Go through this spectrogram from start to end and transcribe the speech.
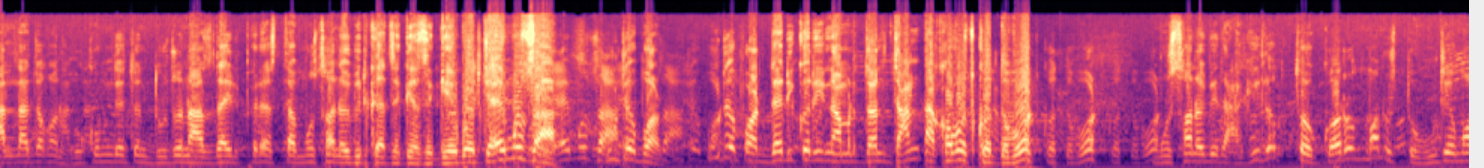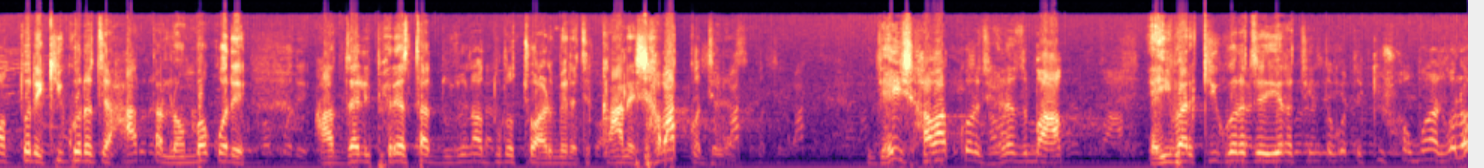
আল্লাহ যখন হুকুম দিতেন দুজন আজরাইল ফেরেস্তা মুসা নবীর কাছে গেছে গিয়ে বলছে এই মুসা উঠে পড় উঠে পড় দেরি করি না আমরা জানটা কবজ করতে ভোট করতে ভোট মুসা নবীর রাগি লোক তো গরম মানুষ তো উঠে মত্তরে কি করেছে হাতটা লম্বা করে আজরাইল ফেরেস্তা দুজন আর দুটো চড় মেরেছে কানে সাবাক করে ঝেড়েছে যেই সাবাক করে ঝেড়েছে বাপ এইবার কি করেছে? এরা চিন্তা করছে, কি সর্বনাশ হলো?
